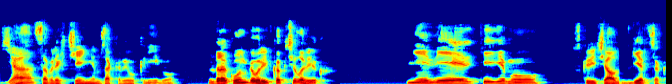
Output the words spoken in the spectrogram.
Я с облегчением закрыл книгу. Дракон говорит как человек. — Не верьте ему! — вскричал герцог.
